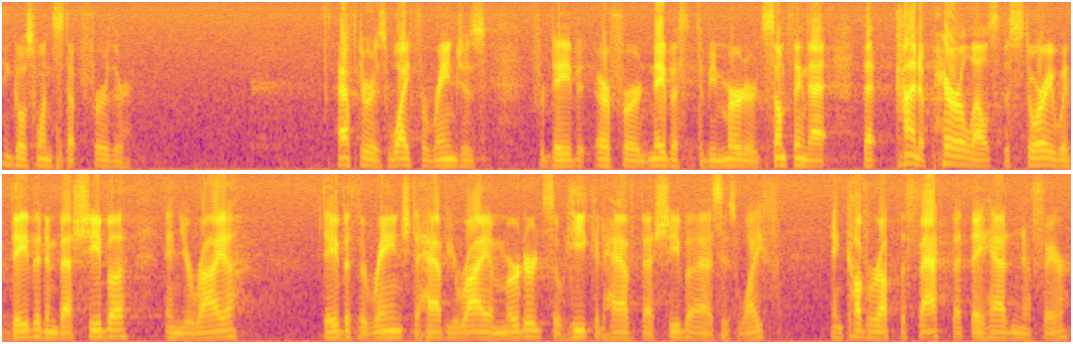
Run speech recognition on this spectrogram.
He goes one step further. After his wife arranges for David or for Naboth to be murdered, something that, that kind of parallels the story with David and Bathsheba and Uriah. David arranged to have Uriah murdered so he could have Bathsheba as his wife and cover up the fact that they had an affair.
